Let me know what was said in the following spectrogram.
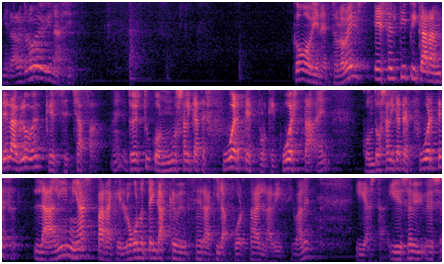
mira, el globe viene así. ¿Cómo viene esto? ¿Lo veis? Es el típico arandela Glover que se chafa. ¿eh? Entonces tú con unos alicates fuertes, porque cuesta, ¿eh? con dos alicates fuertes la alineas para que luego no tengas que vencer aquí la fuerza en la bici, ¿vale? Y ya está. Y es, es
